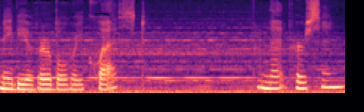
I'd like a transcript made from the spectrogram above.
Maybe a verbal request from that person,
